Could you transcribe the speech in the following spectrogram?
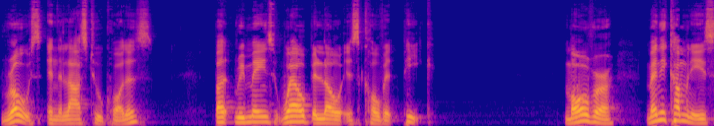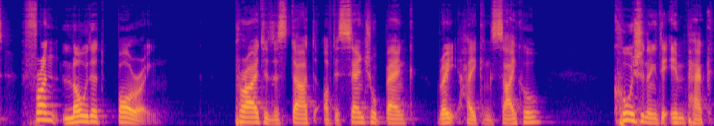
rose in the last two quarters, but remains well below its COVID peak. Moreover, many companies front loaded borrowing prior to the start of the central bank rate hiking cycle, cushioning the impact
